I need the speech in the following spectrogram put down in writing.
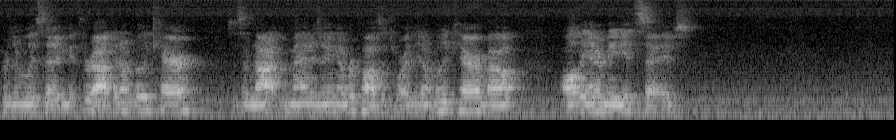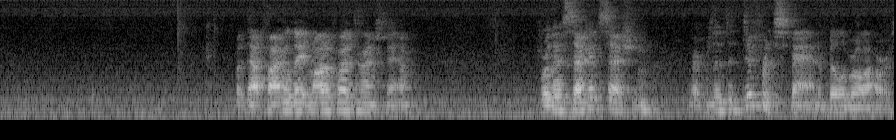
presumably saving it throughout, they don't really care they're not managing a repository, they don't really care about all the intermediate saves. But that final date modified timestamp for their second session represents a different span of billable hours.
